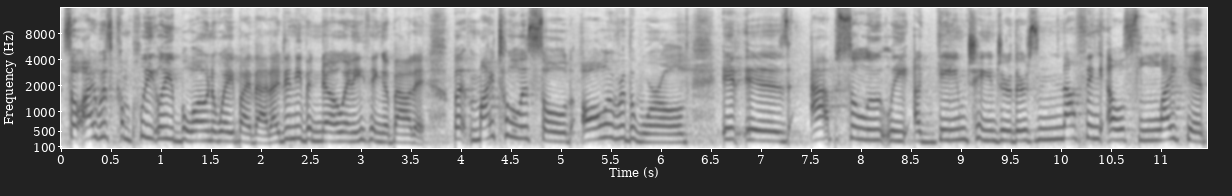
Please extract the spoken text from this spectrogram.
So I was completely blown away by that. I didn't even know anything about it. But my tool is sold all over the world. It is absolutely a game changer. There's nothing else like it.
